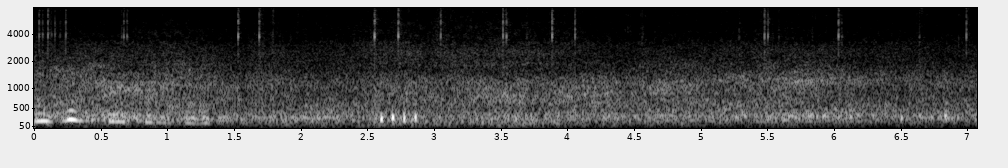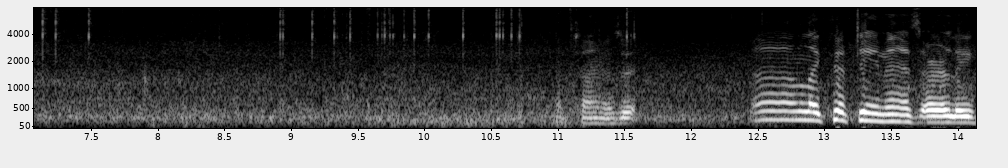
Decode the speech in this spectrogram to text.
What time is it? Um, like 15 minutes early.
